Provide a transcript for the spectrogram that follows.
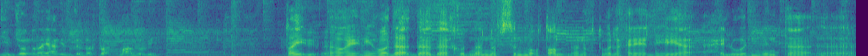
دي genre يعني اللي تقدر تحكم على بيها. طيب آه يعني هو ده ده ده خدنا لنفس النقطة اللي أنا كنت بقول لك عليها اللي هي حلو إن أنت آه،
